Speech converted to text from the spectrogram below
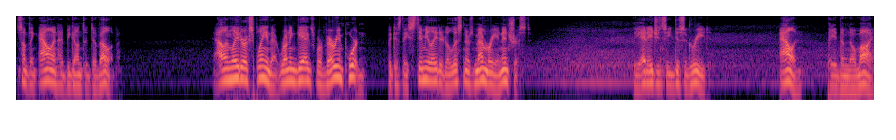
something Allen had begun to develop. Allen later explained that running gags were very important because they stimulated a listener's memory and interest. The ad agency disagreed. Allen paid them no mind.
